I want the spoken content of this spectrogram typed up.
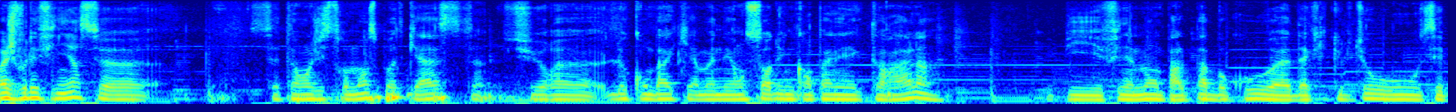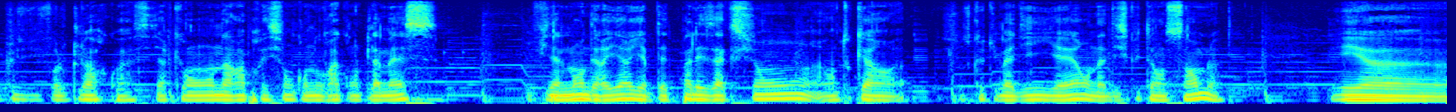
Moi, je voulais finir ce, cet enregistrement, ce podcast, sur euh, le combat qui a mené. On sort d'une campagne électorale. Et puis finalement, on parle pas beaucoup euh, d'agriculture où c'est plus du folklore. quoi. C'est-à-dire qu'on a l'impression qu'on nous raconte la messe. Finalement, derrière, il n'y a peut-être pas les actions. En tout cas, sur ce que tu m'as dit hier, on a discuté ensemble. Et, euh,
